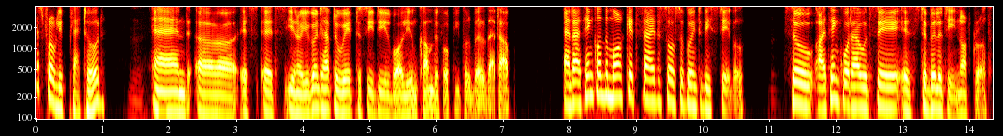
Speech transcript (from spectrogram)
that's probably plateaued and uh, it's it's you know you're going to have to wait to see deal volume come before people build that up. And I think on the market side, it's also going to be stable. So I think what I would say is stability, not growth.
